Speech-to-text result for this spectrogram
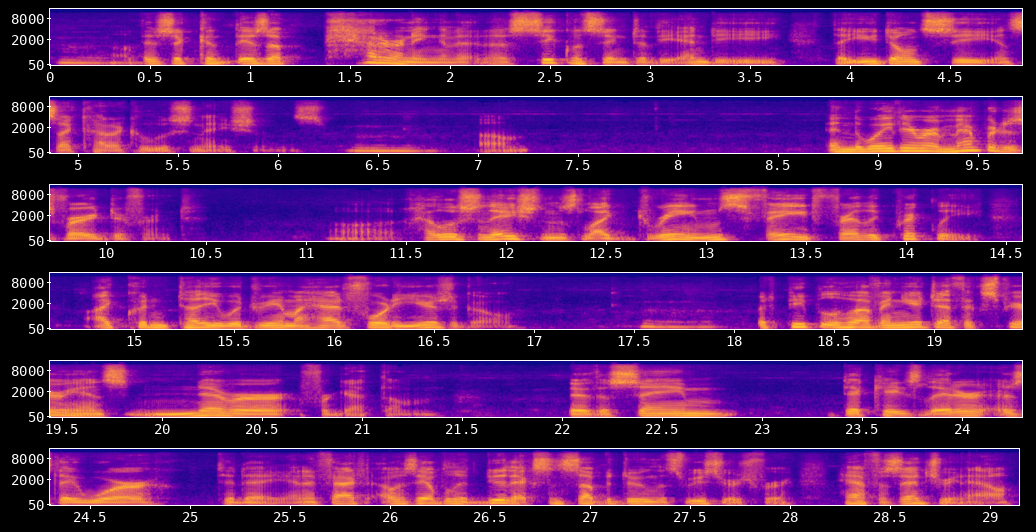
Mm. Uh, there's a there's a patterning and a, and a, sequencing to the NDE that you don't see in psychotic hallucinations. Mm. Um, and the way they're remembered is very different. Uh, hallucinations like dreams fade fairly quickly. I couldn't tell you a dream I had 40 years ago. But people who have a near death experience never forget them. They're the same decades later as they were today. And in fact, I was able to do that since I've been doing this research for half a century now.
